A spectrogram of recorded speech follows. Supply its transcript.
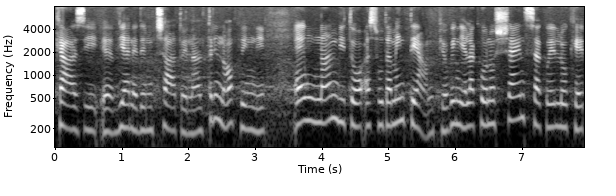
casi eh, viene denunciato in altri no quindi è un ambito assolutamente ampio, quindi è la conoscenza quello che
